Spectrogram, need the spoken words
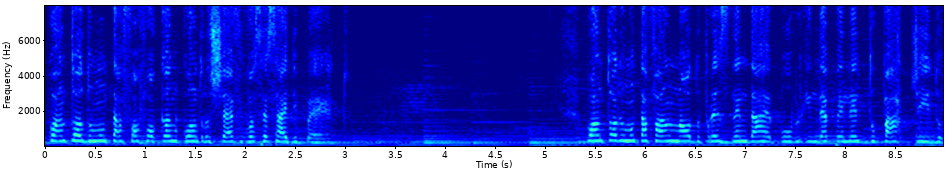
Quando todo mundo está fofocando contra o chefe, você sai de perto. Quando todo mundo está falando mal do presidente da república, independente do partido,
